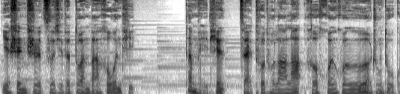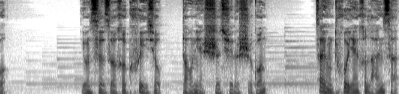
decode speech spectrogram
也深知自己的短板和问题，但每天在拖拖拉拉和浑浑噩噩中度过，用自责和愧疚悼念失去的时光，再用拖延和懒散。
